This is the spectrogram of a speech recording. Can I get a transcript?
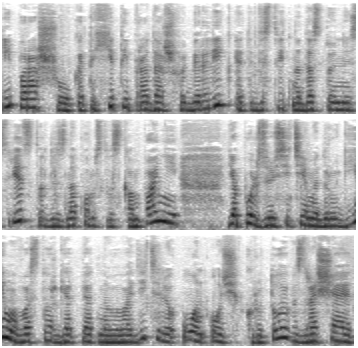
и порошок. Это хиты продаж Фаберлик. Это действительно достойные средства для знакомства с компанией. Я пользуюсь и тем, и другим. И в восторге от пятновыводителя. Он очень крутой, возвращает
